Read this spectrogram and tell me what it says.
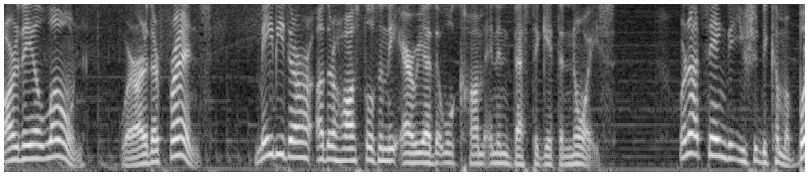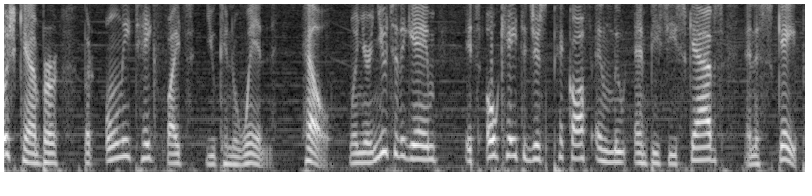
Are they alone? Where are their friends? Maybe there are other hostiles in the area that will come and investigate the noise. We're not saying that you should become a bush camper, but only take fights you can win. Hell, when you're new to the game, it's okay to just pick off and loot NPC scavs and escape,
